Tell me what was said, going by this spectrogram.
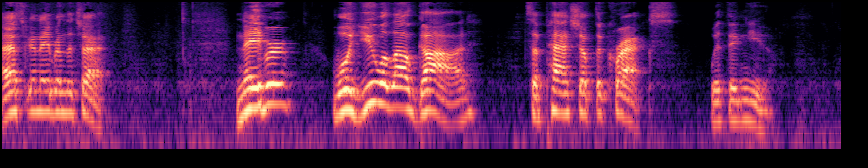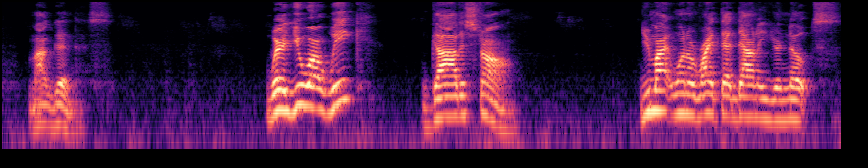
ask your neighbor in the chat. Neighbor, will you allow God to patch up the cracks within you? My goodness. Where you are weak, God is strong. You might want to write that down in your notes.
